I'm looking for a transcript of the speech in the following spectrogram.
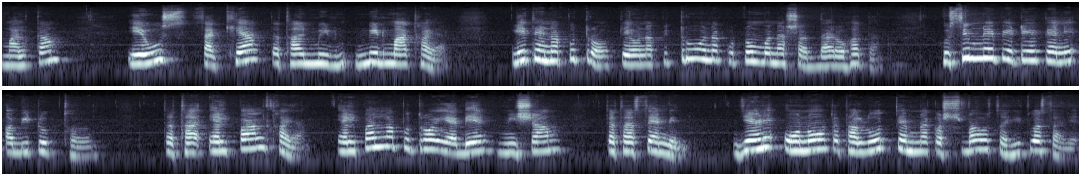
માલકામ, એઉસ, સાખ્યા તથા મિરમા થયા. એ તેના પુત્રો, તેઓના પિતૃઓના કુટુંબના સરદારો હતા. હુસીમને પેટે તેને અબીટુપ થયો તથા એલપાલ થયા. એલપાલના પુત્રો એબેર મિશામ તથા સેમેલ જેણે ઓનો તથા લોત તેમના કસ્બાઓ સહિત વસાવ્યા.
